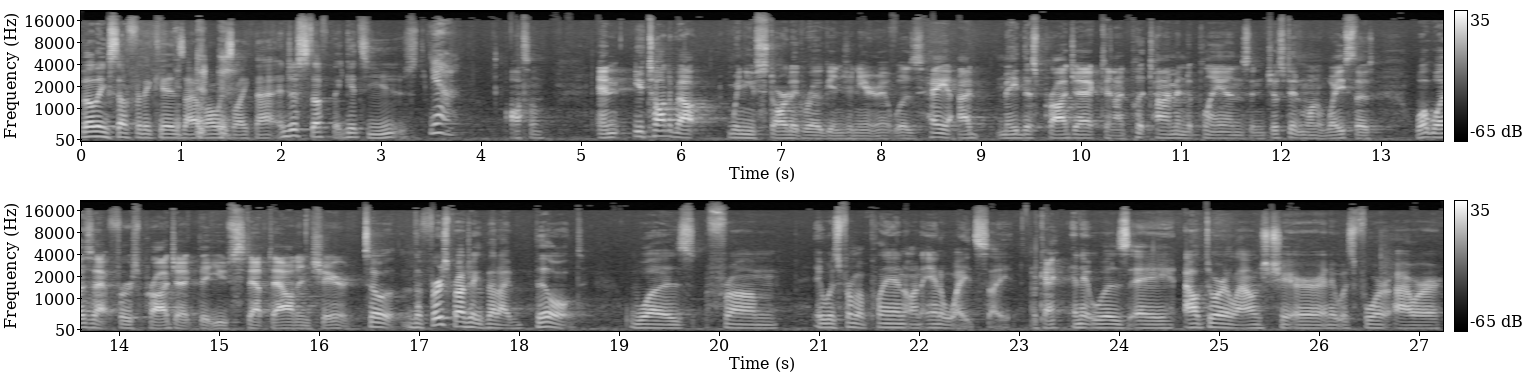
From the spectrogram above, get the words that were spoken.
building stuff for the kids. I've always liked that. And just stuff that gets used. yeah. Awesome. And you talked about when you started Rogue Engineer, it was, hey, I made this project and I put time into plans and just didn't want to waste those. What was that first project that you stepped out and shared? So the first project that I built was from it was from a plan on Ana White's site. Okay. And it was a outdoor lounge chair and it was for our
